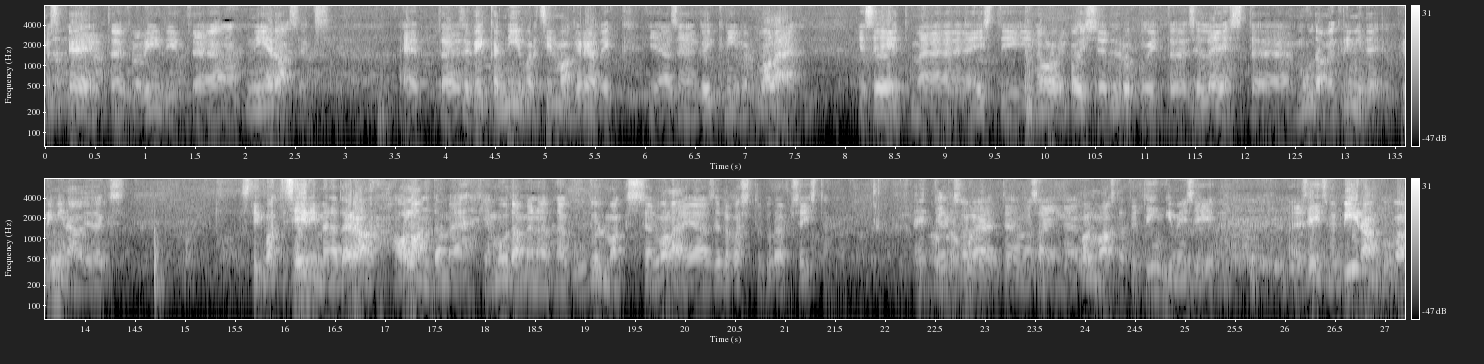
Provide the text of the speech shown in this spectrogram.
MSG-d, fluoriidid ja noh, nii edasi, eks. et see kõik on niivõrd silmakirjalik ja see on kõik niivõrd vale ja see, et me Eesti noori poisse ja tüdrukuid selle eest muudame krimi-, kriminaalideks stigmatiseerime nad ära, alandame ja muudame nad nagu külmaks, see on vale ja selle vastu tuleb seista. eks ole, et ma sain kolm aastat nüüd tingimisi seitsme piiranguga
